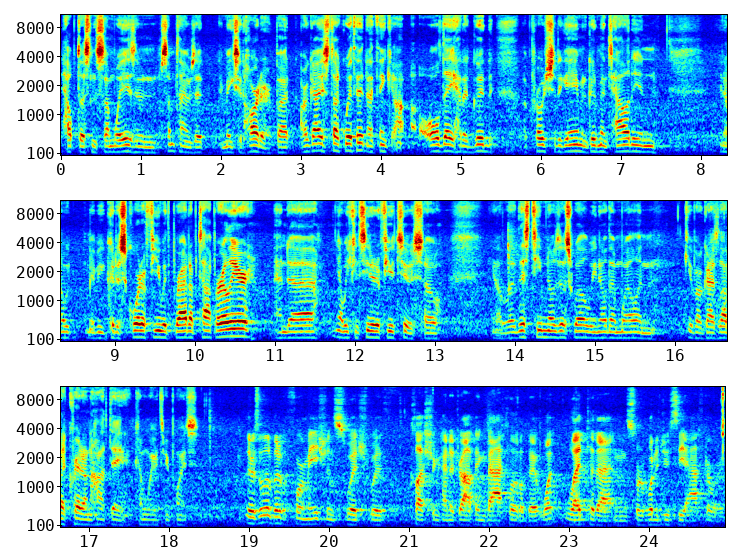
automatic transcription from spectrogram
helped us in some ways, and sometimes it, it makes it harder. But our guys stuck with it. I think uh, all day had a good approach to the game and good mentality, and you know, maybe could have scored a few with Brad up top earlier, and uh, you know, we conceded a few too. So, you know, this team knows us well. We know them well, and give our guys a lot of credit on a hot day. Come away with three points. There's a little bit of a formation switch with Kljestan kind of dropping back a little bit. What led to that, and sort of what did you see afterwards?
